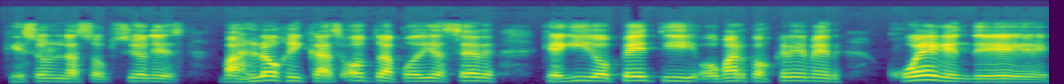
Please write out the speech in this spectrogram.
que son las opciones más lógicas. Otra podría ser que Guido Petti o Marcos Kremer jueguen de,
